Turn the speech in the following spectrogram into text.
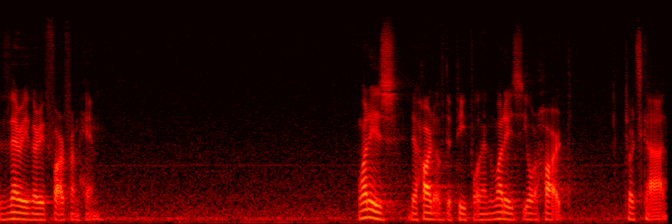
very, very far from him. What is the heart of the people, and what is your heart towards God?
